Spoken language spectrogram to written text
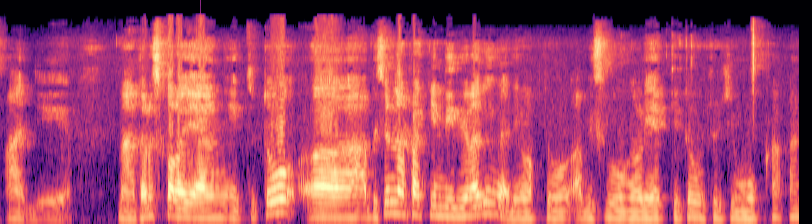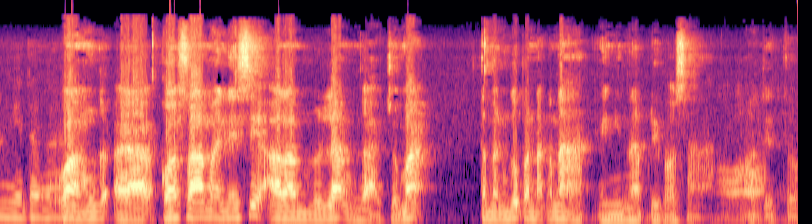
Anjir. Nah, terus kalau yang itu tuh eh habis itu nampakin diri lagi nggak dia waktu habis lu ngelihat gitu cuci muka kan gitu kan? Wah, enggak, eh, kalau selama ini sih alhamdulillah enggak, cuma temen gue pernah kena yang nginap di kosan Oh. waktu itu.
